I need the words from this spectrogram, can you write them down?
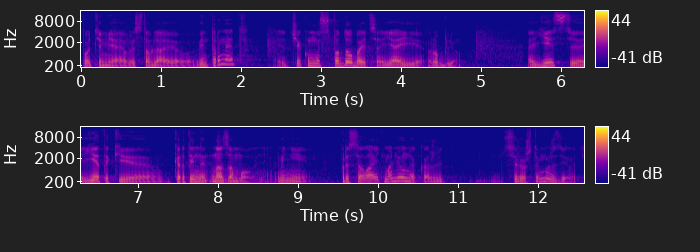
Потім я виставляю в інтернет. Чи комусь сподобається, я її роблю. Е, Є, є такі картини на замовлення. Мені присилають малюнок, кажуть, Сереж, ти можеш зробити?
